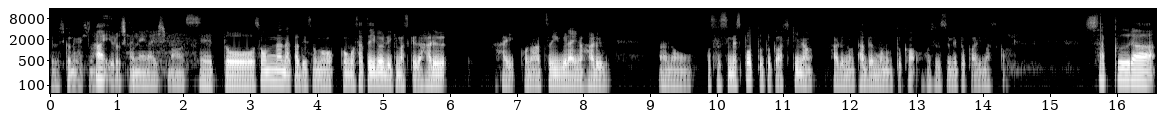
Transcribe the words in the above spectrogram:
よろしくお願いします。はい、よろしくお願いします。はい、えっ、と、そんな中で、その、今後撮影いろいろ行きますけど、春、はい、この暑いぐらいの春、あの、おすすめスポットとか好きな春の食べ物とかおすすめとかありますか？桜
